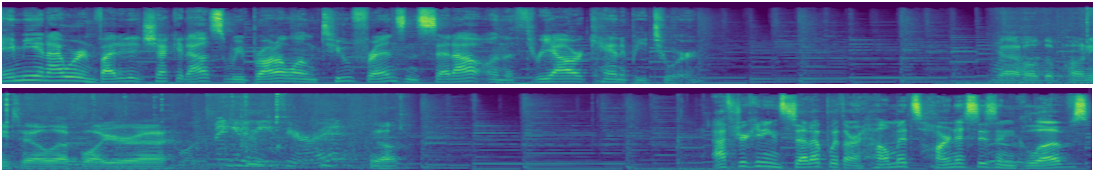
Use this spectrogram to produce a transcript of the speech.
Amie and I were invited to check it out, so we brought along two friends and set out on the three hour canopy tour. You gotta hold the ponytail up while you're. Uh... Making it easier, right? Yeah. After getting set up with our helmets, harnesses, and gloves,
